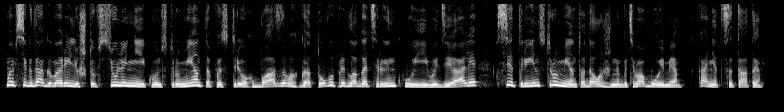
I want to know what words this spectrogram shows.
Мы всегда говорили, что всю линейку инструментов из трех базовых готовы предлагать рынку и в идеале все три инструмента должны быть в обойме. Конец цитаты.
